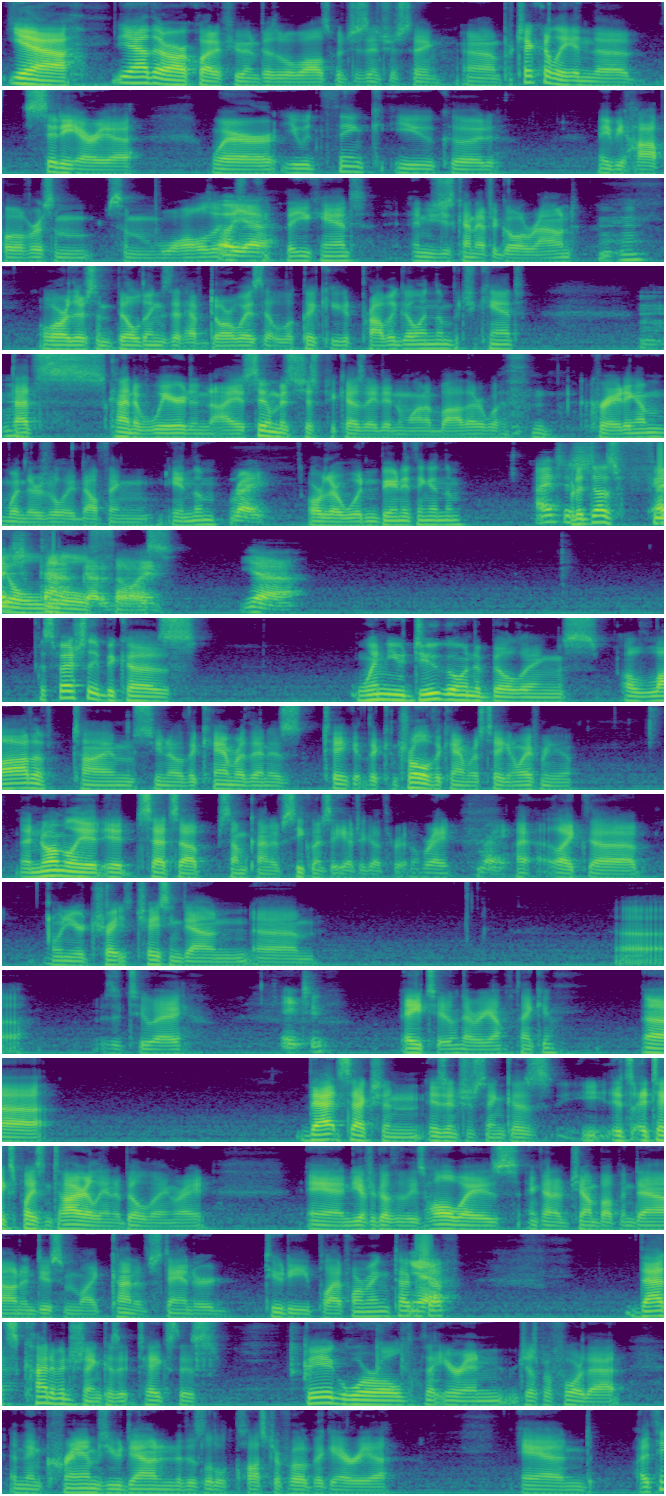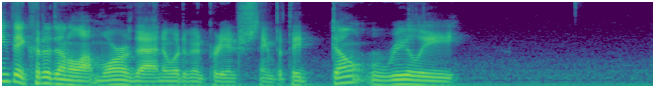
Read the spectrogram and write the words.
Yeah, yeah, there are quite a few invisible walls, which is interesting, um, particularly in the city area, where you would think you could maybe hop over some some walls that, Oh, you, yeah. ca- that you can't, and you just kind of have to go around. Mm-hmm. Or there's some buildings that have doorways that look like you could probably go in them, but you can't. Mm-hmm. That's kind of weird, and I assume it's just because they didn't want to bother with creating them when there's really nothing in them, Right. or there wouldn't be anything in them. I just. But it does feel a just kind of little false. Yeah. especially because when you do go into buildings a lot of times you know the camera then is taken the control of the camera is taken away from you And normally it, it sets up some kind of sequence that you have to go through, right? Right. I, like uh, when you're tra- chasing down, um, uh, is it two A? A two. A two. There we go. Thank you. Uh, that section is interesting because it's it takes place entirely in a building, right? And you have to go through these hallways and kind of jump up and down and do some like kind of standard 2D platforming type Yeah. stuff. That's kind of interesting because it takes this big world that you're in just before that and then crams you down into this little claustrophobic area. And I think they could have done a lot more of that and it would have been pretty interesting, but they don't really.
